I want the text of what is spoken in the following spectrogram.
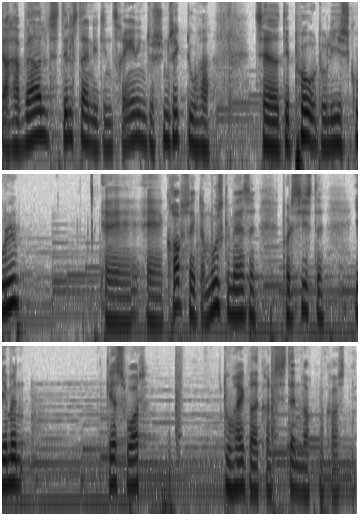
der har været lidt stillstand i din træning, du synes ikke, du har taget det på, du lige skulle, af, af kropsvægt og muskelmasse på det sidste, jamen, guess what? Du har ikke været konsistent nok med kosten.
